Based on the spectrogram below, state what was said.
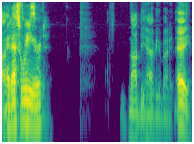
I Like, that's weird. something. Not be happy about it. Hey,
